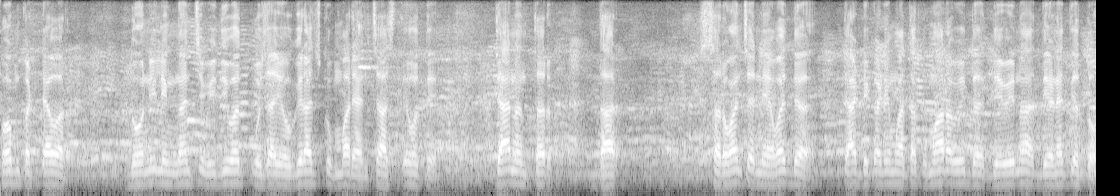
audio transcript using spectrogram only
होमकट्ट्यावर दोन्ही लिंगांची विधिवत पूजा योगीराज कुंभार यांच्या हस्ते होते. त्यानंतर दार सर्वांचे नैवेद्य त्या ठिकाणी माता कुमारवी देवींना देण्यात येतो.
